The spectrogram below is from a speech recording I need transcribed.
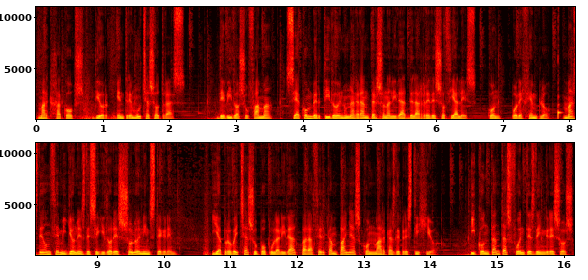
Marc Jacobs, Dior, entre muchas otras. Debido a su fama, se ha convertido en una gran personalidad de las redes sociales, con, por ejemplo, más de 11 millones de seguidores solo en Instagram. Y aprovecha su popularidad para hacer campañas con marcas de prestigio. Y con tantas fuentes de ingresos,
